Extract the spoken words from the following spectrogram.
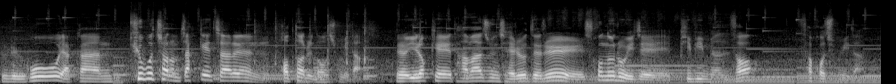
그리고 약간 큐브처럼 작게 자른 버터를 넣어줍니다. 이렇게 담아준 재료들을 손으로 이제 비비면서 섞어줍니다.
